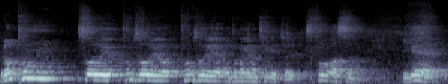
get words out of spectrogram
여러분 톰 소요 톰 소요 톰 소요의 오두막이라는 책이 있죠. 스토어가 쓴 이게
